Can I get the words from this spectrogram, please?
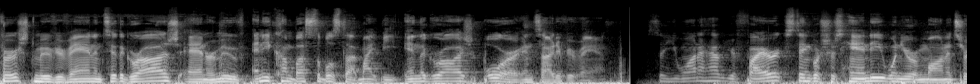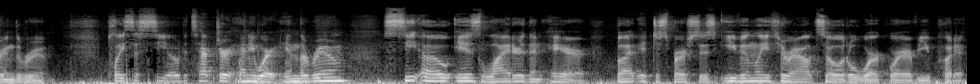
First, move your van into the garage and remove any combustibles that might be in the garage or inside of your van. So you want to have your fire extinguishers handy when you're monitoring the room. Place a CO detector anywhere in the room. CO is lighter than air, but it disperses evenly throughout so it'll work wherever you put it.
